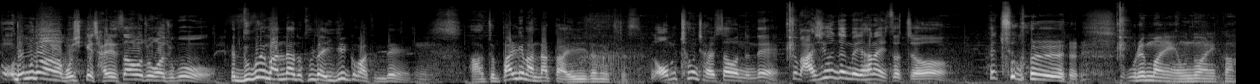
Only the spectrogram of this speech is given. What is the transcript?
어, 너무나 멋있게 잘 싸워줘가지고. 누굴 만나도 둘 다 이길 것 같은데. 아 좀 빨리 만났다. 이런 생각이 들었어 엄청 잘 싸웠는데 좀 아쉬운 장면이 하나 있었죠. 회축을. 오랜만에 운동하니까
